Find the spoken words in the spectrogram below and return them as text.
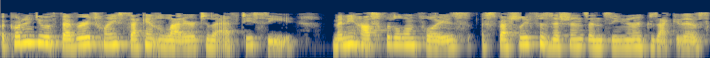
According to a February 22nd letter to the FTC, many hospital employees, especially physicians and senior executives,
